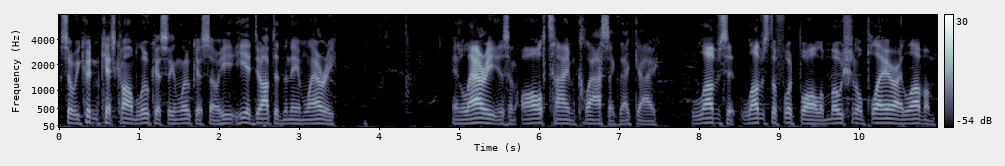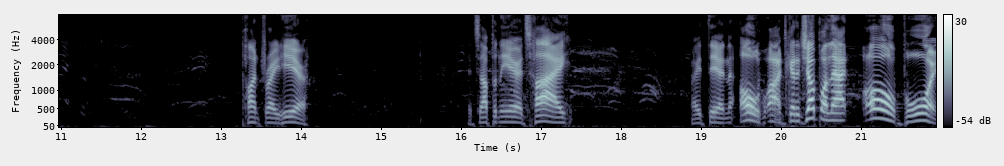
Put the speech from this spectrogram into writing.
So we couldn't kiss call him Lucas and Lucas. So he he adopted the name Larry. And Larry is an all-time classic. That guy loves it, loves the football, emotional player. I love him. Punt right here. It's up in the air. It's high. Right there. Oh, it's going to jump on that. Oh, boy.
